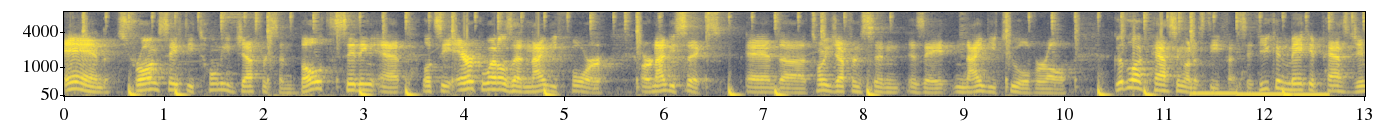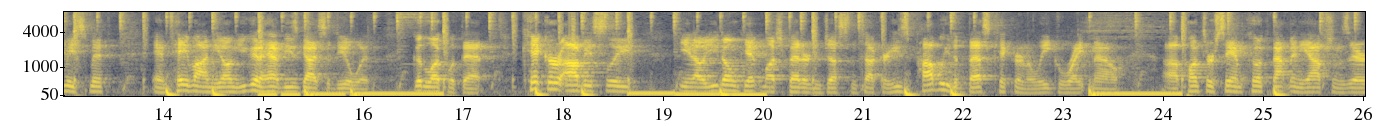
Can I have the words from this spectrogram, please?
and strong safety Tony Jefferson, both sitting at, let's see, Eric Weddle's at 94 or 96, and uh, Tony Jefferson is a 92 overall. Good luck passing on his defense. If you can make it past Jimmy Smith and Tavon Young, you're going to have these guys to deal with. Good luck with that. Kicker, obviously, you know, you don't get much better than Justin Tucker. He's probably the best kicker in the league right now. Uh, punter Sam Koch, not many options there.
